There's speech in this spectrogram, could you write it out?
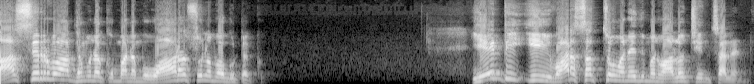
ఆశీర్వాదమునకు మనము వారసులమగుటకు. ఏంటి ఈ వారసత్వం అనేది మనం ఆలోచించాలండి.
